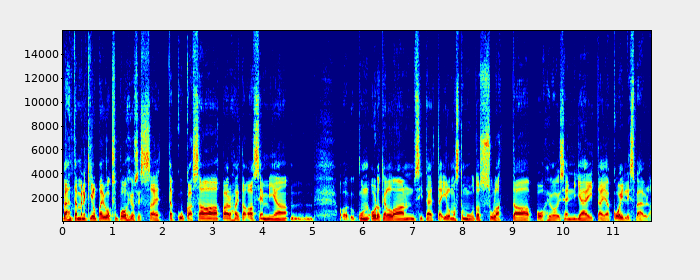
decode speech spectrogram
vähän tämmöinen kilpajuoksu pohjoisessa, että kuka saa parhaita asemia kun odotellaan sitä, että ilmastonmuutos sulattaa pohjoisen jäitä ja koillisväylä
